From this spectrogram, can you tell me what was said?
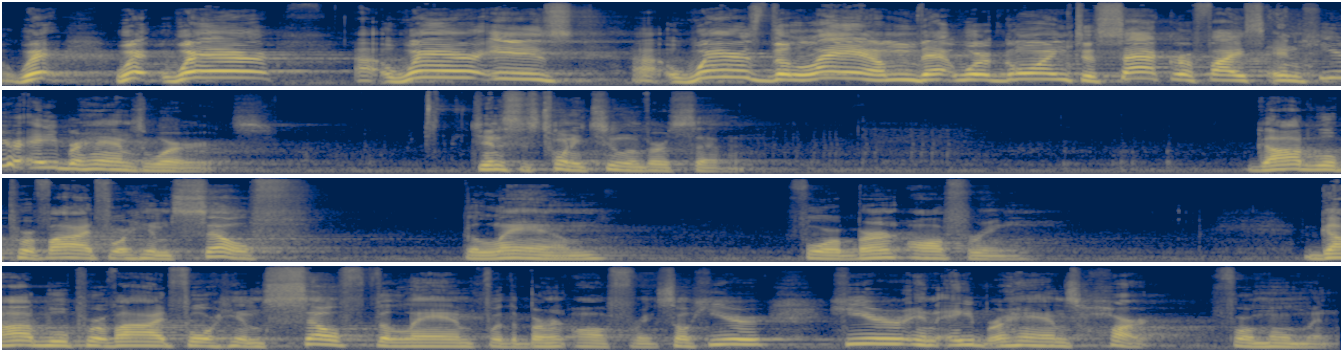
where, where, where, uh, where is uh, Where's the lamb that we're going to sacrifice? And hear Abraham's words Genesis 22 and verse 7. God will provide for himself the lamb for a burnt offering. God will provide for himself the lamb for the burnt offering. So, here, here in Abraham's heart for a moment.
